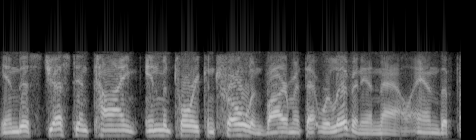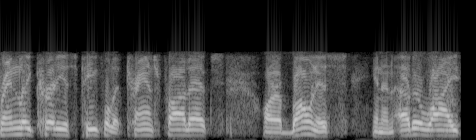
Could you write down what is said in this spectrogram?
in this just in time inventory control environment that we're living in now. And the friendly, courteous people at Trans Products are a bonus in an otherwise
